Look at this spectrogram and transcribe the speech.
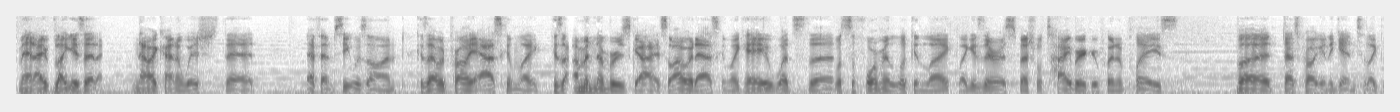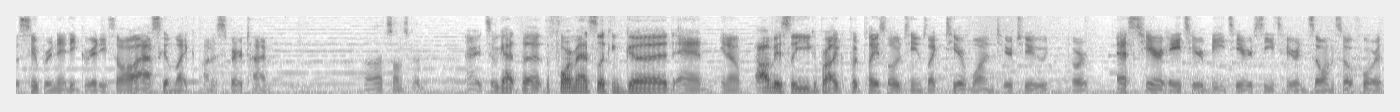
Man, I like I said. Now I kind of wish that FMC was on because I would probably ask him like, because I'm a numbers guy, so I would ask him like, hey, what's the what's the formula looking like? Like, is there a special tiebreaker put in place? But that's probably going to get into like the super nitty gritty. So I'll ask him like on his spare time. Oh, that sounds good. All right, so we got the the formats looking good, and you know, obviously you could probably put placeholder teams like tier one, tier two, or S tier, A tier, B tier, C tier, and so on and so forth.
